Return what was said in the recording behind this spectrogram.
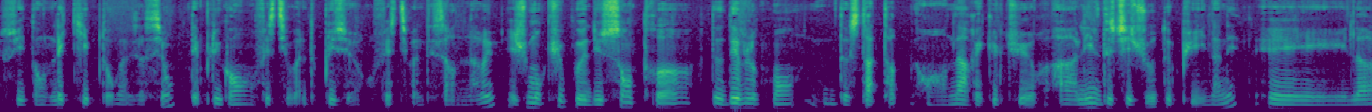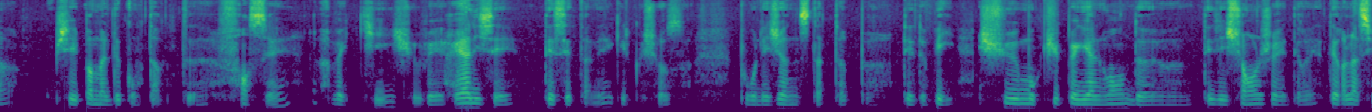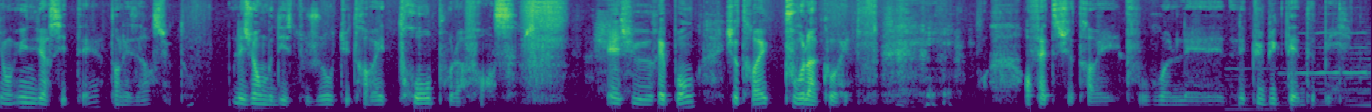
Suis dans l'équipe d'organisation des plus grands festivals, de plusieurs festivals des arts de la rue. Et je m'occupe du centre de développement de start-up en art et culture à l'île de Jeju depuis une année. Et là, j'ai pas mal de contacts français avec qui je vais réaliser dès cette année quelque chose pour les jeunes start-up des deux pays. Je m'occupe également de, des échanges et des relations universitaires dans les arts surtout. Les gens me disent toujours, tu travailles trop pour la France. Et je réponds, je travaille pour la Corée. En fait, je travaille pour les, les publics des deux pays.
